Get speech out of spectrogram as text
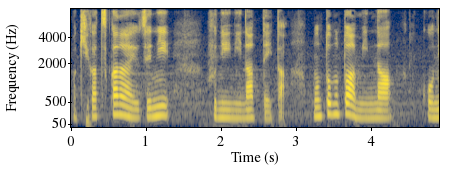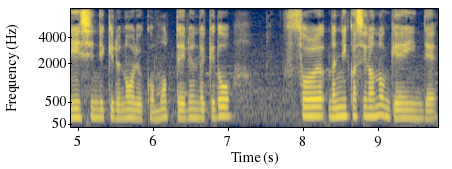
まあ、気が付かないうちに不妊になっていたもともとはみんなこう妊娠できる能力を持っているんだけどそれ何かしらの原因で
